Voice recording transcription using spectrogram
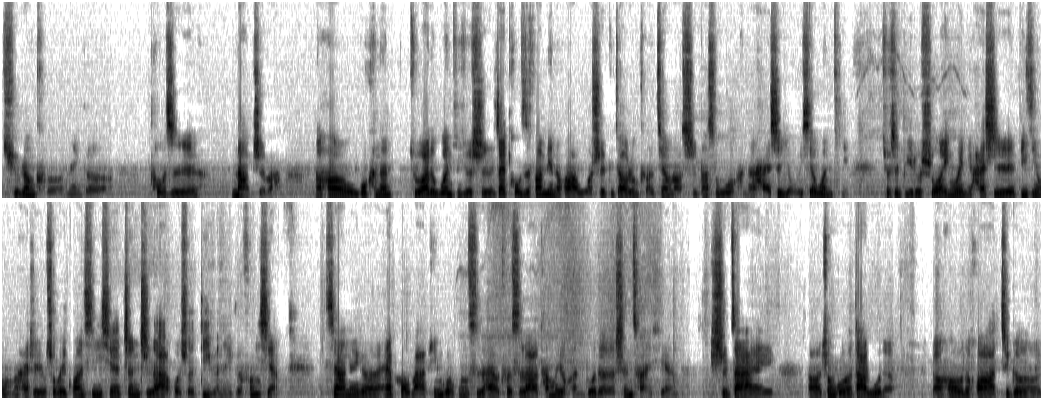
去认可那个投资纳指吧。然后我可能主要的问题就是在投资方面的话，我是比较认可建龙老师，但是我可能还是有一些问题，就是比如说，因为你还是毕竟我们还是有时候会关心一些政治啊，或者说地缘的一个风险。像那个 Apple 吧，苹果公司还有特斯拉，他们有很多的生产线是在呃中国大陆的。然后的话，这个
